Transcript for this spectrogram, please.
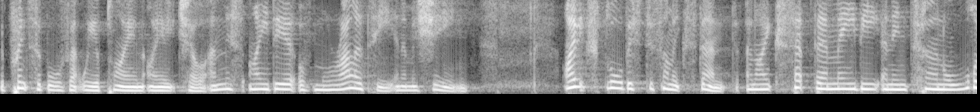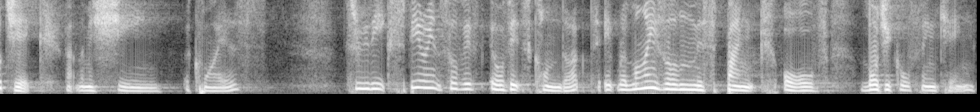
the principles that we apply in IHL and this idea of morality in a machine. I've explored this to some extent, and I accept there may be an internal logic that the machine acquires. Through the experience of, of its conduct, it relies on this bank of logical thinking,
